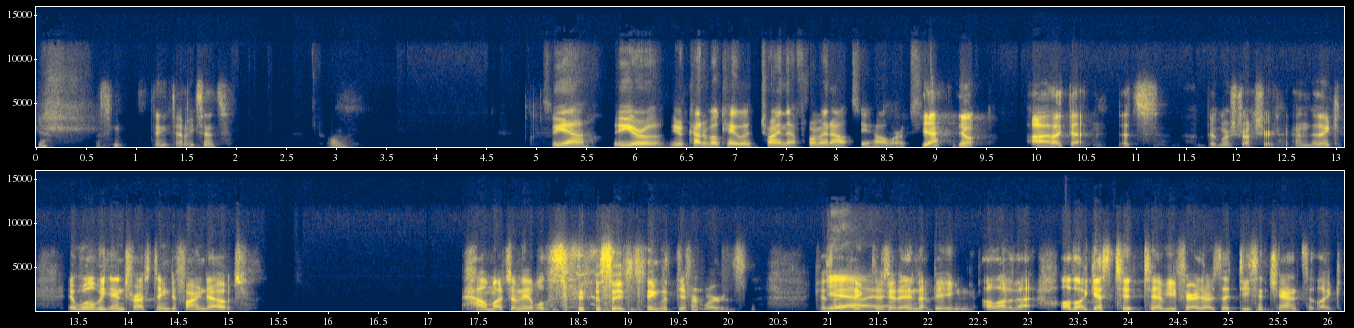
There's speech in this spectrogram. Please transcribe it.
Yeah, I think that makes sense. Cool. So yeah, you're you're kind of okay with trying that format out, see how it works. Yeah, no, I like that. That's a bit more structured, and I think it will be interesting to find out how much I'm able to say the same thing with different words because yeah, I think there's yeah. going to end up being a lot of that. Although I guess to, to be fair, there's a decent chance that like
